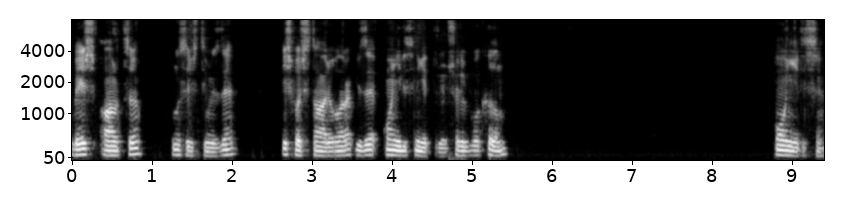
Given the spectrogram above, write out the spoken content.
5 artı bunu seçtiğimizde işbaşı tarihi olarak bize 17'sini getiriyor. Şöyle bir bakalım. 17'si.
